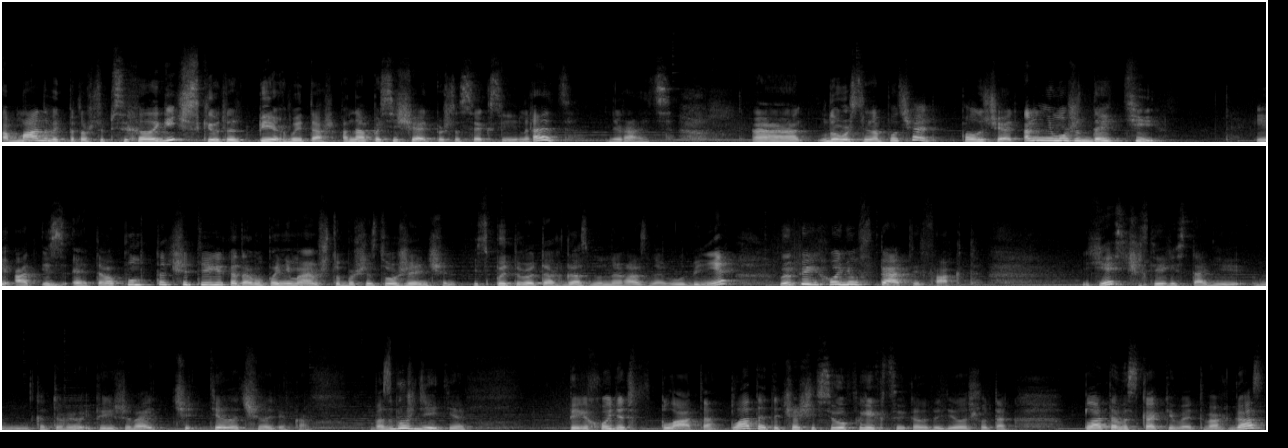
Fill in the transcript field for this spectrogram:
обманывать, потому что психологически вот этот первый этаж она посещает, потому что секс ей нравится, нравится. Э, удовольствие она получает, получает. Она не может дойти и от, из этого пункта 4, когда мы понимаем, что большинство женщин испытывают оргазмы на разной глубине, мы переходим в пятый факт. Есть четыре стадии, которые переживает тело человека. Возбуждение переходит в плата. Плата это чаще всего фрикции, когда ты делаешь вот так. Плата выскакивает в оргазм,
